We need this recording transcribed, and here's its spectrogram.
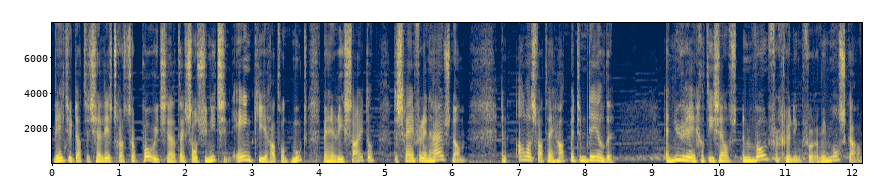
Weet u dat de cellist Rostropovich, nadat hij Solzhenitsyn één keer had ontmoet bij een recital, de schrijver in huis nam en alles wat hij had met hem deelde? En nu regelt hij zelfs een woonvergunning voor hem in Moskou.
